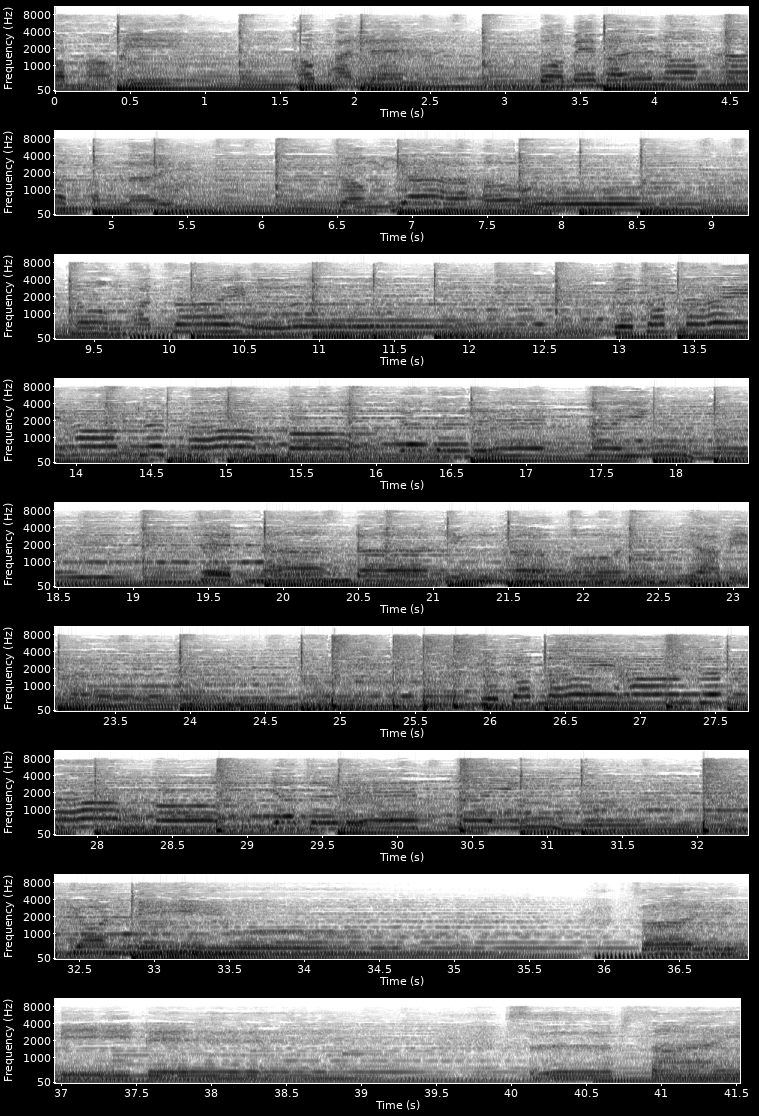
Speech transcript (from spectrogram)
กอบเมาวีเฮาผ่านแล้วบ่แม่เมาน้อง day สืบสาย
